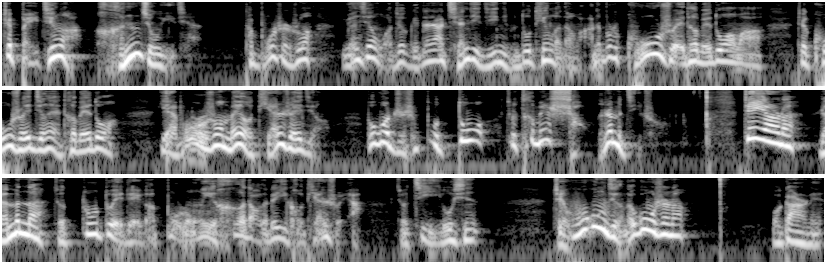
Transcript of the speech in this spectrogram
这北京啊，很久以前，它不是说原先我就给大家前几集你们都听了的话，那不是苦水特别多吗？这苦水井也特别多，也不是说没有甜水井，不过只是不多，就特别少的这么几处。这样呢？人们呢，就都对这个不容易喝到的这一口甜水啊，就记忆犹新。这蜈蚣井的故事呢，我告诉您，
